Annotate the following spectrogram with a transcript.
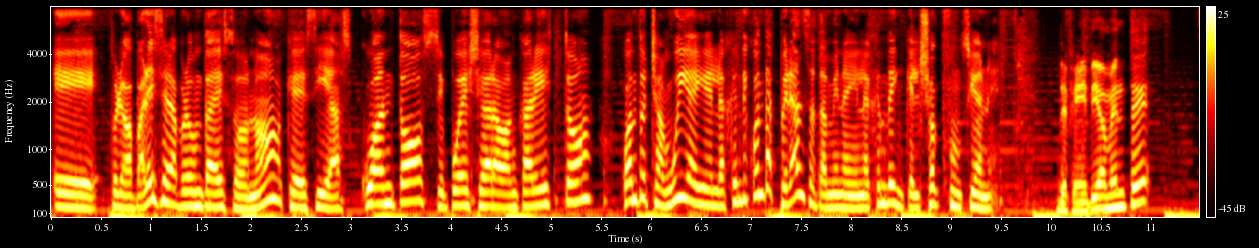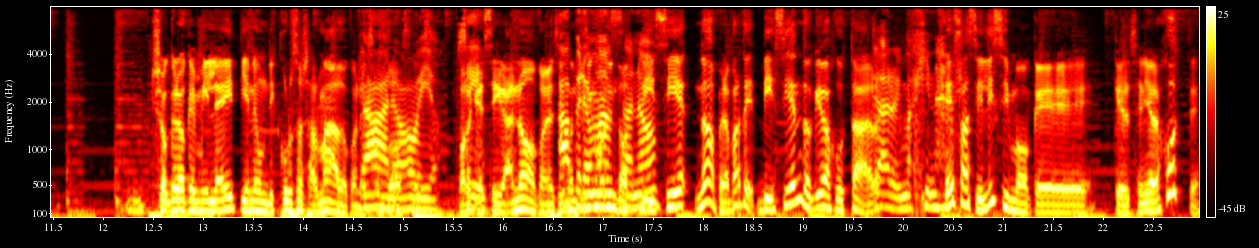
Eh, pero aparece la pregunta de eso, ¿no? Que decías, ¿cuánto se puede llegar a bancar esto? ¿Cuánto changüí hay en la gente? ¿Cuánta esperanza también hay en la gente en que el shock funcione? definitivamente yo creo que Milei tiene un discurso armado con Claro, eso entonces. obvio, Porque sí. si ganó con el 55% Ah, pero Massa, ¿no? no, pero aparte diciendo que iba a ajustar, Claro, imagínate. es facilísimo que, que el señor ajuste.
